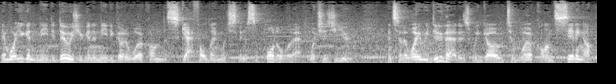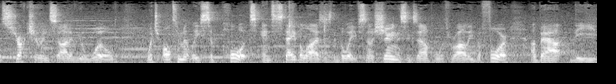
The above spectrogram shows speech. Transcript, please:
then what you're going to need to do is you're going to need to go to work on the scaffolding, which is going to support all of that, which is you. And so the way we do that is we go to work on setting up a structure inside of your world which ultimately supports and stabilizes the beliefs. And I was sharing this example with Riley before about the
